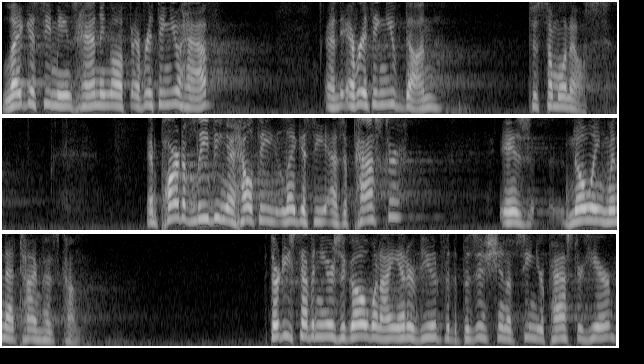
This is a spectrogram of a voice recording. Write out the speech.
Legacy means handing off everything you have and everything you've done to someone else. And part of leaving a healthy legacy as a pastor is knowing when that time has come. 37 years ago, when I interviewed for the position of senior pastor here,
